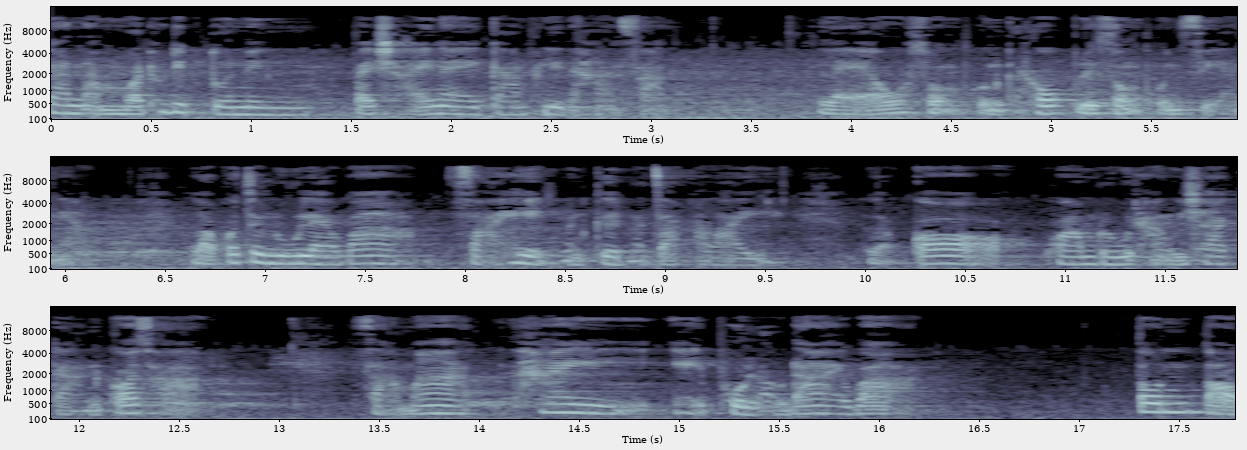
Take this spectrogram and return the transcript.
การนำวัตถุดิบตัวหนึ่งไปใช้ในการผลิตอาหารสัตว์ แล้วส่งผลกระทบหรือส่งผลเสียเนี่ย เราก็จะรู้แล้วว่าสาเหตุมันเกิดมาจากอะไร แล้วก็ความรู้ทางวิชาการก็จะ สามารถให้เหตุผลเราได้ว่า ต้นต่อ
